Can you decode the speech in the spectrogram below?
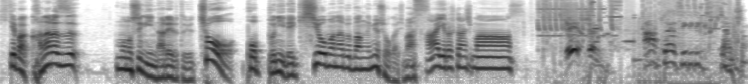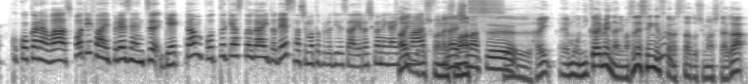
聞けば必ず物主義になれるという超ポップに歴史を学ぶ番組を紹介します。はいよろしくお願いします。ここからは Spotify プレゼンツ月間ポッドキャストガイドです。橋本プロデューサーよろしくお願いします、はいよろしくお願いします。お願いします。はい、えーもう2回目になりますね。先月からスタートしましたが、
